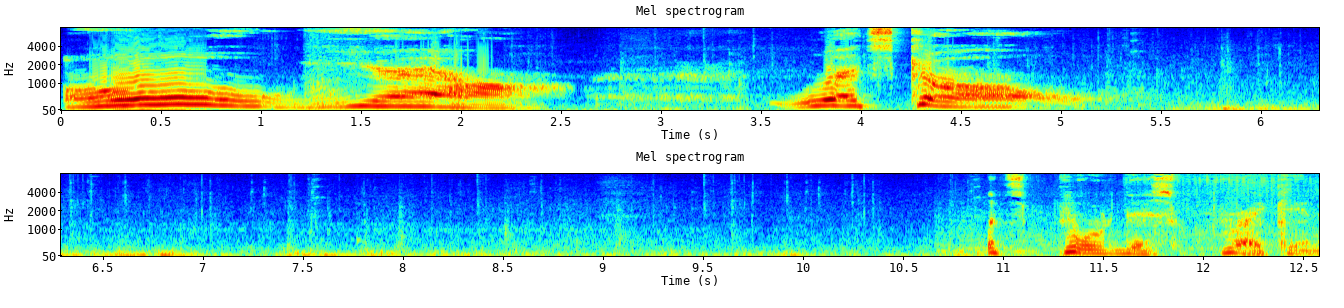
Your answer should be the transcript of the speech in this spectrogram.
Oh, yeah! Let's go! Let's pour this freaking...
